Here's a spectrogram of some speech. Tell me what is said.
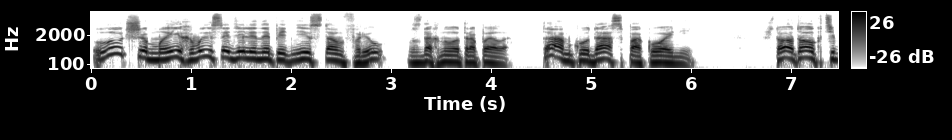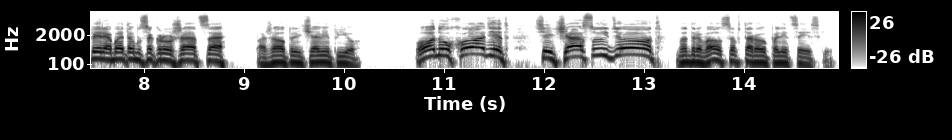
«Лучше бы мы их высадили на пятнистом фрю», — вздохнула Трапелла. «Там куда спокойней». «Что толк теперь об этом сокрушаться?» — пожал плечами Пью. «Он уходит! Сейчас уйдет!» — надрывался второй полицейский.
